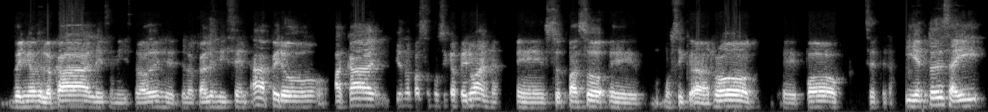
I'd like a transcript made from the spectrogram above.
dueños de locales, administradores de, locales dicen, ah, pero acá yo no paso música peruana, eh, paso eh, música rock, eh, pop, etc. Y entonces ahí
